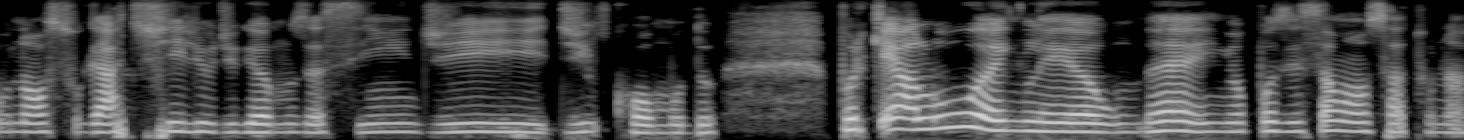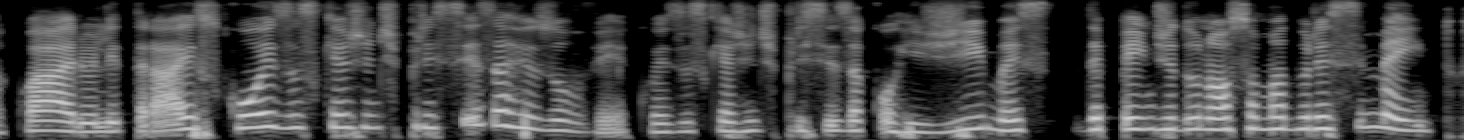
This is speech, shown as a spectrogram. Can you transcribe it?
o nosso gatilho, digamos assim, de de incômodo. Porque a lua em Leão, né, em oposição ao Saturno Aquário, ele traz coisas que a gente precisa resolver, coisas que a gente precisa corrigir, mas depende do nosso amadurecimento,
